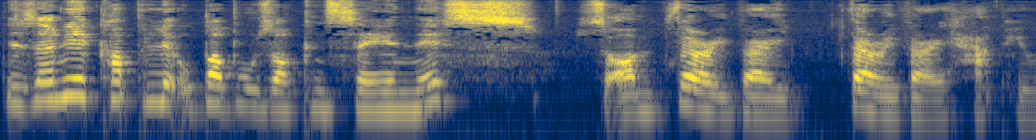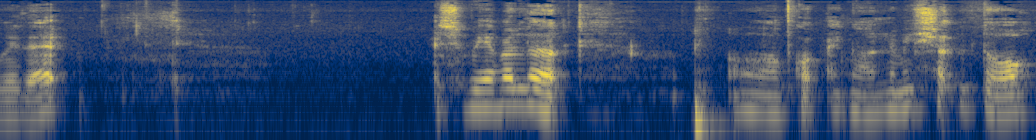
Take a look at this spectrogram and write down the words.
There's only a couple little bubbles I can see in this. So I'm very, very, very, very happy with it. Should we have a look? Oh, I've got, hang on, let me shut the door.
